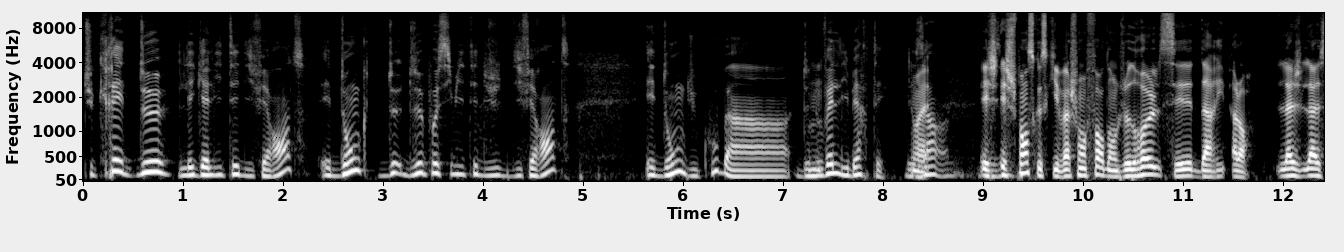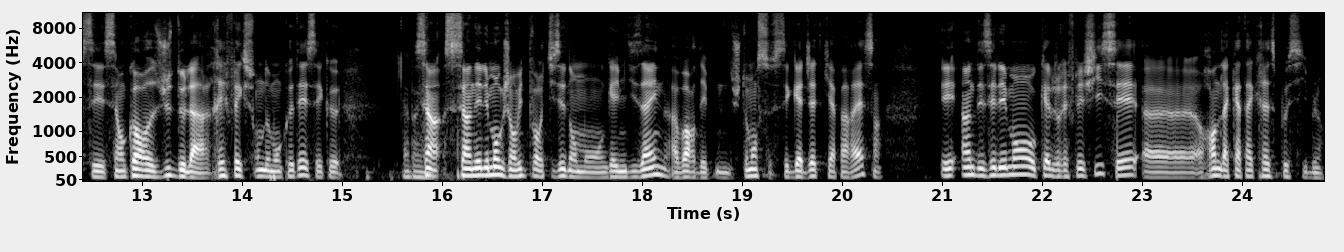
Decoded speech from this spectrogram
tu crées deux légalités différentes et donc deux, deux possibilités du- différentes et donc du coup ben de Mm. nouvelles libertés. Des Ouais. ar- Et, des- je- et je pense que ce qui est vachement fort dans le jeu de rôle, c'est d'arriver. Alors là, là c'est encore juste de la réflexion de mon côté, c'est que Adrien. c'est un, élément que j'ai envie de pouvoir utiliser dans mon game design, avoir des, justement ce- ces gadgets qui apparaissent. Et un des éléments auxquels je réfléchis, c'est euh, rendre la catacrèse possible.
